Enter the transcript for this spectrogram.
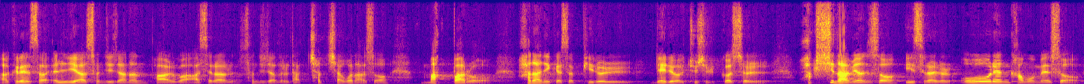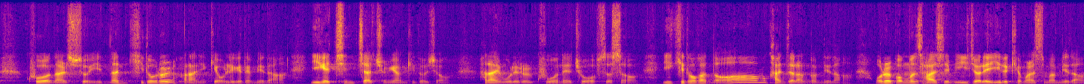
아, 그래서 엘리야 선지자는 바알과 아세라 선지자들을 다 처치하고 나서 막바로 하나님께서 비를 내려 주실 것을 확신하면서 이스라엘을 오랜 가뭄에서 구원할 수 있는 기도를 하나님께 올리게 됩니다. 이게 진짜 중요한 기도죠. 하나님 우리를 구원해 주옵소서. 이 기도가 너무 간절한 겁니다. 오늘 본문 42절에 이렇게 말씀합니다.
